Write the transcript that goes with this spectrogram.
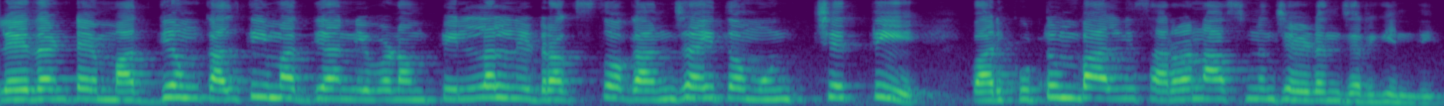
లేదంటే మద్యం కల్తీ మద్యాన్ని ఇవ్వడం పిల్లల్ని డ్రగ్స్తో గంజాయితో ముంచెత్తి వారి కుటుంబాలని సర్వనాశనం చేయడం జరిగింది.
